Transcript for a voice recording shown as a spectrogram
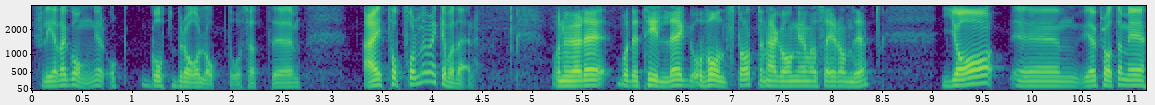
flera gånger och gått bra lopp då. Så att, eh, toppformen verkar vara där. Och nu är det både tillägg och voltstart den här gången. Vad säger du om det? Ja, eh, vi har pratat med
